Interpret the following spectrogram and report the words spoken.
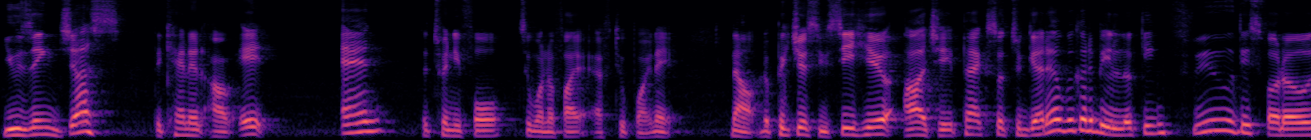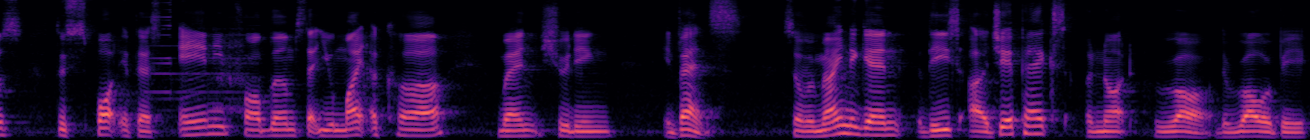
using just the Canon R8 and the 24 to 105 f2.8. Now, the pictures you see here are JPEG, so together we're going to be looking through these photos to spot if there's any problems that you might occur when shooting events. So remind again, these are JPEGs, not RAW. The RAW will be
